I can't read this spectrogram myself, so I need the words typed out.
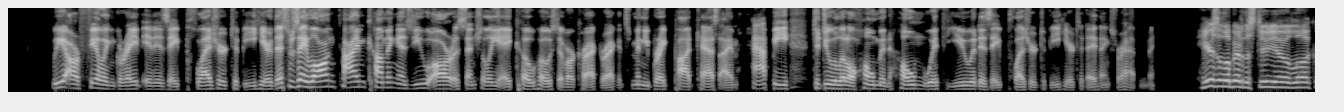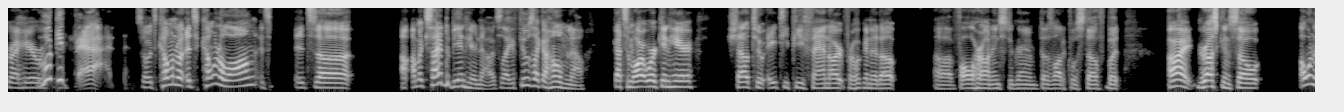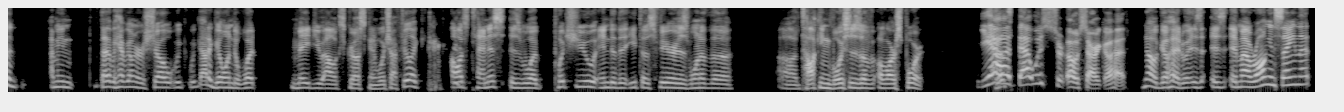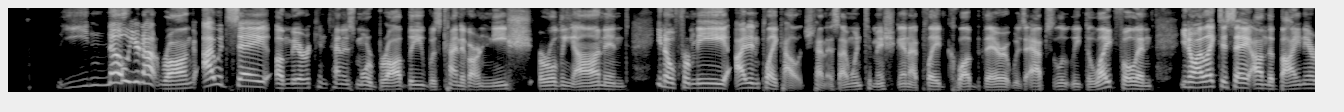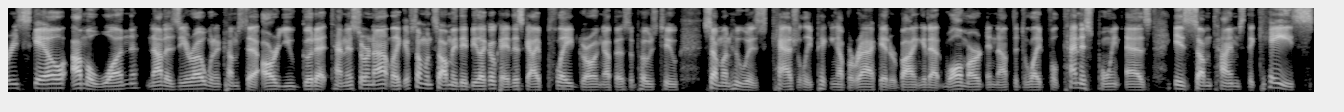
We are feeling great. It is a pleasure to be here. This was a long time coming as you are essentially a co host of our Cracked Racquets mini break podcast. I am happy to do a little home and home with you. It is a pleasure to be here today. Thanks for having me. Here's a little bit of the studio look right here. Look at that. So it's coming it's coming along. It's it's uh I'm excited to be in here now. It's like it feels like a home now. Got some artwork in here. Shout out to ATP fan art for hooking it up. Uh, follow her on Instagram. Does a lot of cool stuff. But all right, Gruskin. So I want to, I mean, that we have you on our show, we, we got to go into what made you Alex Gruskin, which I feel like college tennis is what puts you into the ethosphere as one of the uh, talking voices of, of our sport. Yeah, That's, that was. Oh, sorry. Go ahead. No, go ahead. Is is am I wrong in saying that? No, you're not wrong. I would say American tennis more broadly was kind of our niche early on. And, you know, for me, I didn't play college tennis. I went to Michigan, I played club there. It was absolutely delightful. And, you know, I like to say on the binary scale, I'm a one, not a zero when it comes to are you good at tennis or not. Like if someone saw me, they'd be like, okay, this guy played growing up as opposed to someone who was casually picking up a racket or buying it at Walmart and not the delightful tennis point as as is sometimes the case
